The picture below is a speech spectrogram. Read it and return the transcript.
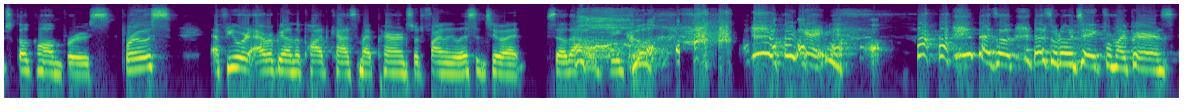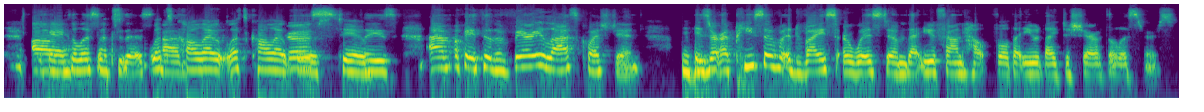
still call him Bruce. Bruce. If you were to ever be on the podcast, my parents would finally listen to it. So that would be cool. okay. that's what that's what it would take for my parents um, to listen to this. Let's Um, call out. Let's call out Bruce, too. please. Um, okay, so the very last question: Mhm. Is there a piece of advice or wisdom that you found helpful that you would like to share with the listeners?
